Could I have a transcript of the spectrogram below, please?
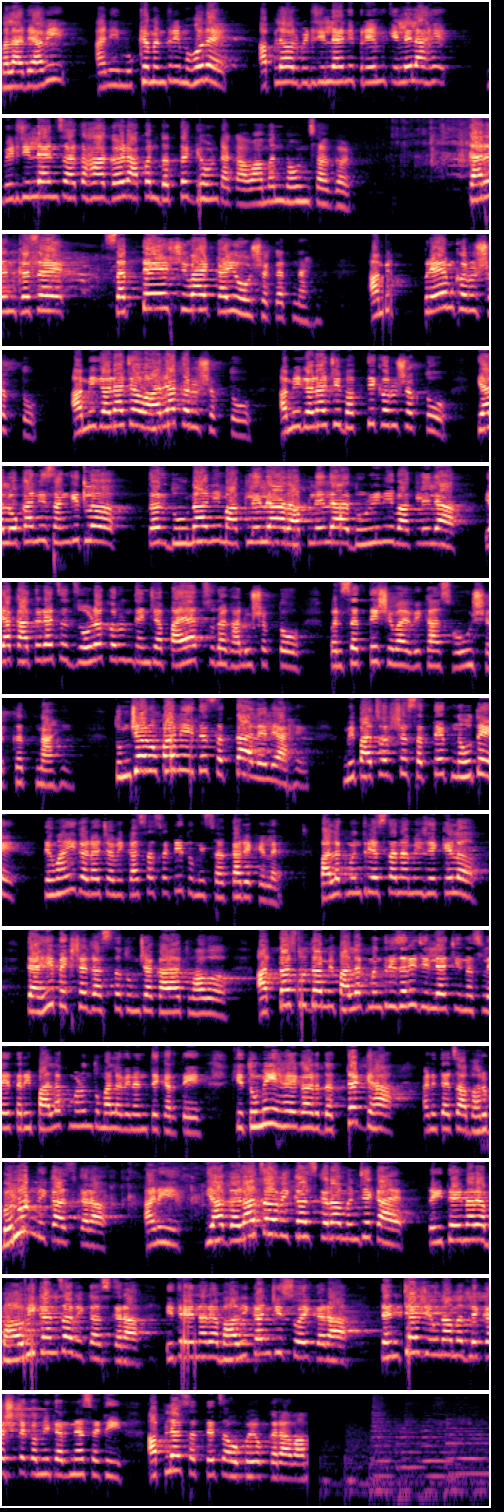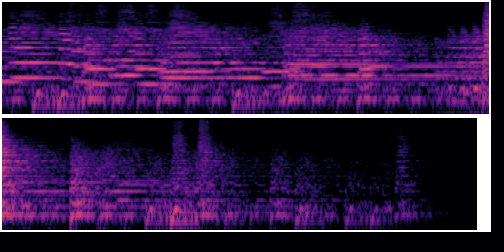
मला द्यावी. आणि मुख्यमंत्री महोदय आपल्यावर बीड जिल्ह्याने प्रेम केलेलं आहे. बीड जिल्ह्यांचा आता हा गड आपण दत्तक घेऊन टाका वामन भाऊंचा गड. कारण कसं आहे सत्तेशिवाय काही होऊ शकत नाही. आम्ही प्रेम करू शकतो. आम्ही गडाच्या वाऱ्या करू शकतो. आम्ही गडाची भक्ती करू शकतो. या लोकांनी सांगितलं तर धुनानी माकलेल्या रापलेल्या धुळीनी माकलेल्या या कातड्याचं जोडं करून त्यांच्या पायात सुद्धा घालू शकतो पण सत्तेशिवाय विकास होऊ शकत नाही. तुमच्या रूपाने इथे सत्ता आलेली आहे. मी पाच वर्ष सत्तेत नव्हते तेव्हाही गडाच्या विकासासाठी तुम्ही सहकार्य केलंय. पालकमंत्री असताना मी जे केलं त्याही पेक्षा जास्त तुमच्या काळात व्हावं. आता सुद्धा मी पालकमंत्री जरी जिल्ह्याची नसले तरी पालक म्हणून तुम्हाला विनंती करते की तुम्ही हे गड दत्तक घ्या आणि त्याचा भरभरून विकास करा. आणि या गडाचा विकास करा म्हणजे काय? तर इथे येणाऱ्या भाविकांचा विकास करा. इथे येणाऱ्या भाविकांची सोय करा. त्यांच्या जीवनामधले कष्ट कमी करण्यासाठी आपल्या सत्तेचा उपयोग करावा.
